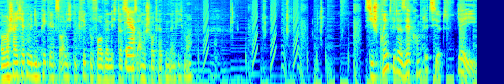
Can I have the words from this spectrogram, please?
Aber wahrscheinlich hätten wir die Pickaxe auch nicht gekriegt, bevor wir nicht das Ja. uns angeschaut hätten, denke ich mal. Sie springt wieder sehr kompliziert. Yay.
